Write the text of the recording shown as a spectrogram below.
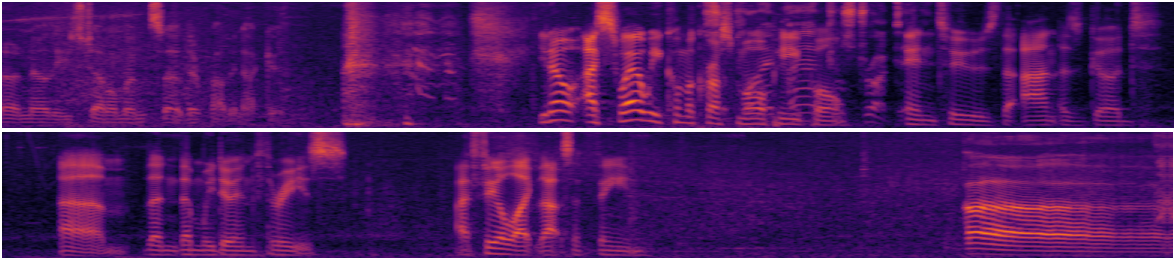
I don't know these gentlemen, so they're probably not good. You know, I swear we come across Supply more people in twos that aren't as good um, than than we do in threes. I feel like that's a theme. Uh,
